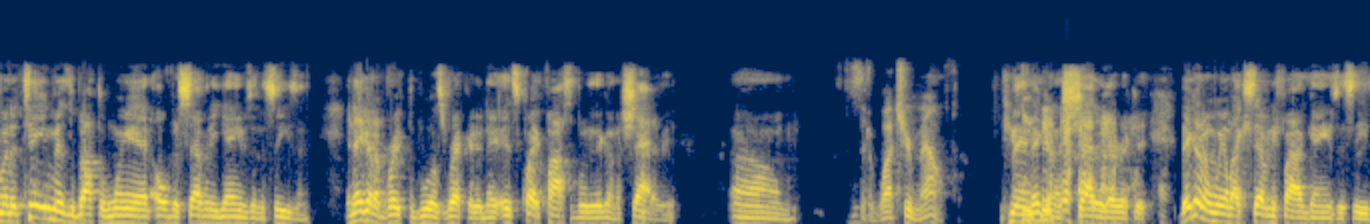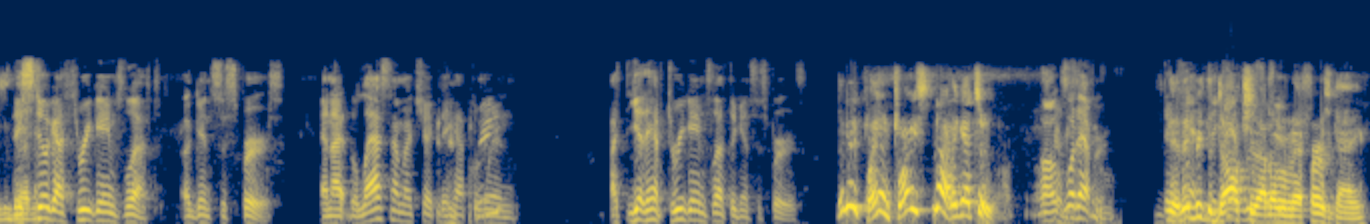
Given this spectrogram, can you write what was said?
when a team is about to win over seventy games in the season, and they're gonna break the Bulls' record, and it's quite possible they're gonna shatter it. Um, Better watch your mouth. man, they're gonna shatter that record. They're gonna win like seventy five games this season. They Devin. still got three games left against the Spurs, and I, the last time I checked, they Is it have to win. I, yeah, they have three games left against the Spurs. Didn't they play them twice? No, they got two. Uh, whatever. yeah, they beat the can't dog shit out of them in that first game,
